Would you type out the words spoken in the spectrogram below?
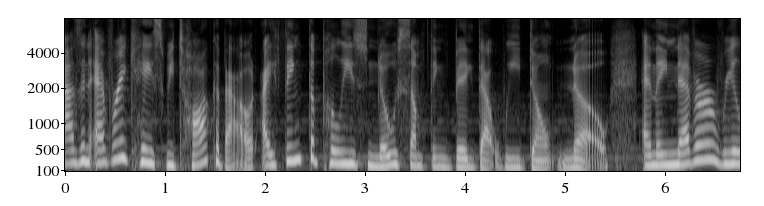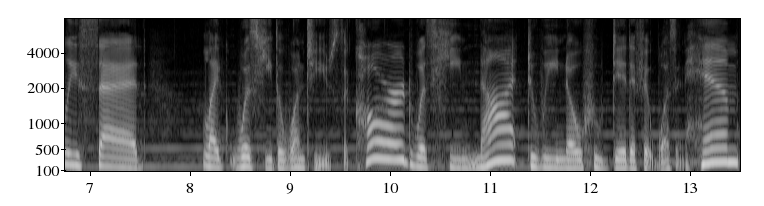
as in every case we talk about, I think the police know something big that we don't know. And they never really said, like, was he the one to use the card? Was he not? Do we know who did if it wasn't him?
